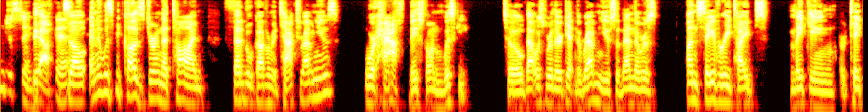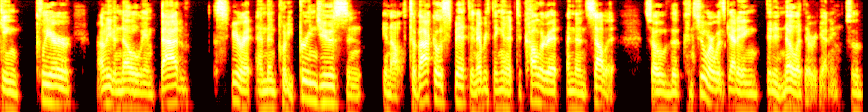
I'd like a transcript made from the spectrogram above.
interesting. Yeah. Okay. So, and it was because during that time, federal government tax revenues were half based on whiskey. So that was where they're getting the revenue. So then there was unsavory types making or taking clear, I don't even know, in bad spirit and then putting prune juice and, you know, tobacco spit and everything in it to color it and then sell it. So the consumer was getting, they didn't know what they were getting. So the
